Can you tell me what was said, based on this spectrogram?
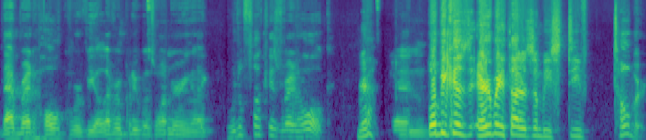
that Red Hulk reveal. Everybody was wondering, like, who the fuck is Red Hulk? Yeah. And well, because everybody thought it was going to be Steve Tolbert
